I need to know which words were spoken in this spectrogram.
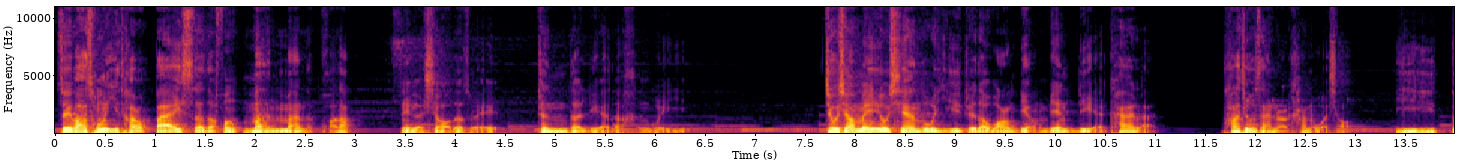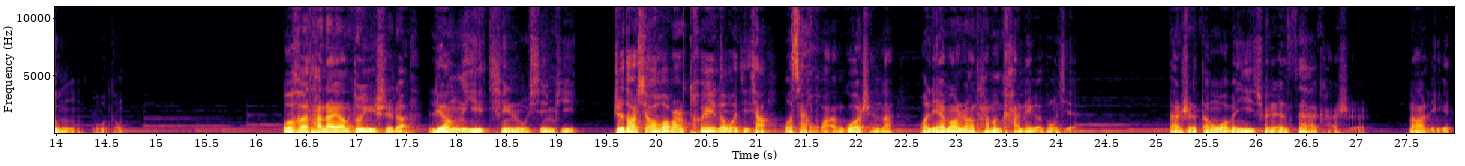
嘴巴从一条白色的缝慢慢的扩大，那个笑的嘴真的咧得很诡异，就像没有限度，一直的往两边咧开来。他就在那儿看着我笑，一动不动。我和他那样对视着，凉意侵入心脾。直到小伙伴推了我几下，我才缓过神来。我连忙让他们看那个东西，但是等我们一群人再看时，那里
